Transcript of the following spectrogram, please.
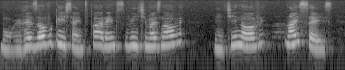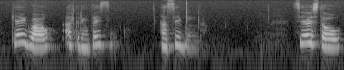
Bom, eu resolvo quem está entre parênteses, 20 mais 9, 29, mais 6, que é igual a 35. A segunda. Se eu estou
